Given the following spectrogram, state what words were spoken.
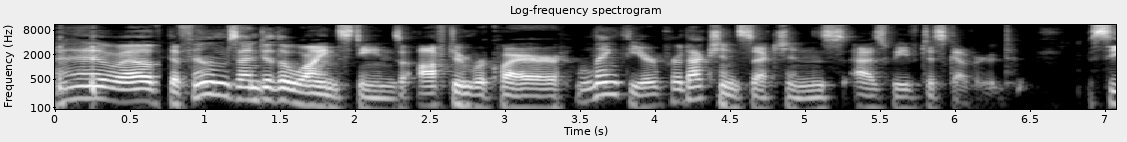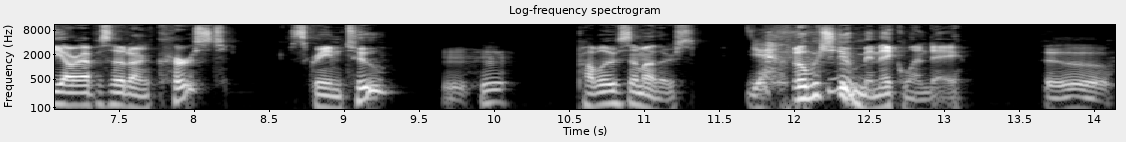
Uh, well, the films under the Weinsteins often require lengthier production sections, as we've discovered. See our episode on Cursed, Scream Two, hmm probably some others. Yeah. Oh, we should do Mimic one day. Ooh.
